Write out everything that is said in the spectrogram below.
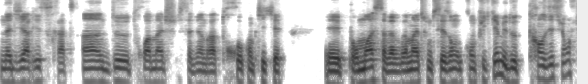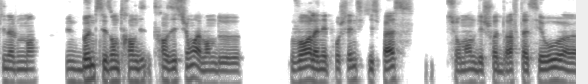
Najee Harris rate un, deux, trois matchs, ça deviendra trop compliqué. Et pour moi, ça va vraiment être une saison compliquée, mais de transition finalement. Une bonne saison de transition avant de voir l'année prochaine ce qui se passe. Sûrement des choix de draft assez hauts, euh,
